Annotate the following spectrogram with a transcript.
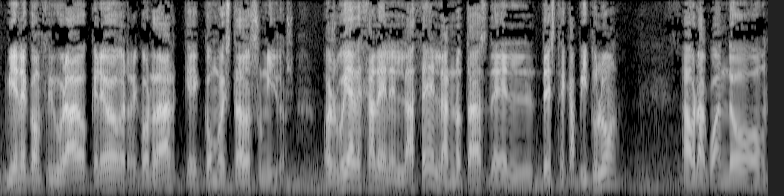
viene configurado, creo recordar, que como Estados Unidos. Os voy a dejar el enlace en las notas de este capítulo. Ahora cuando,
